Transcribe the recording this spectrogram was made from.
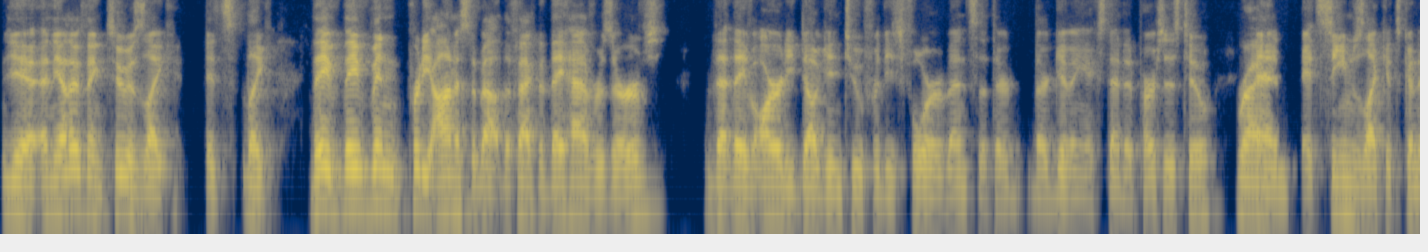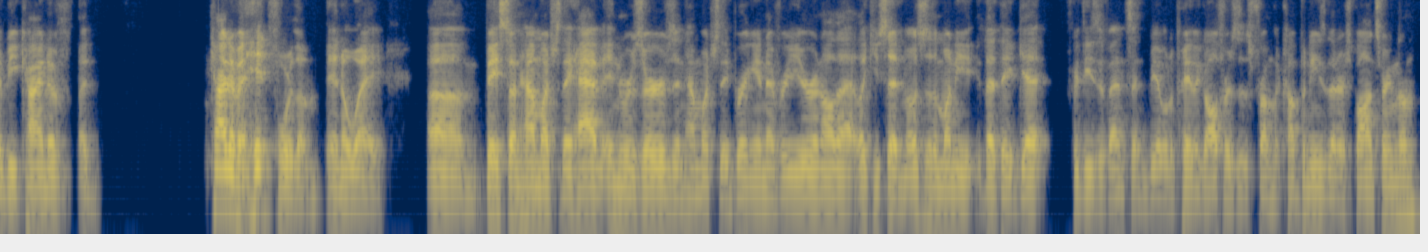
Yeah, and the other thing too is like it's like they've they've been pretty honest about the fact that they have reserves that they've already dug into for these four events that they're they're giving extended purses to. Right. And it seems like it's going to be kind of a kind of a hit for them in a way. Um, based on how much they have in reserves and how much they bring in every year and all that. Like you said, most of the money that they get for these events and be able to pay the golfers is from the companies that are sponsoring them.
